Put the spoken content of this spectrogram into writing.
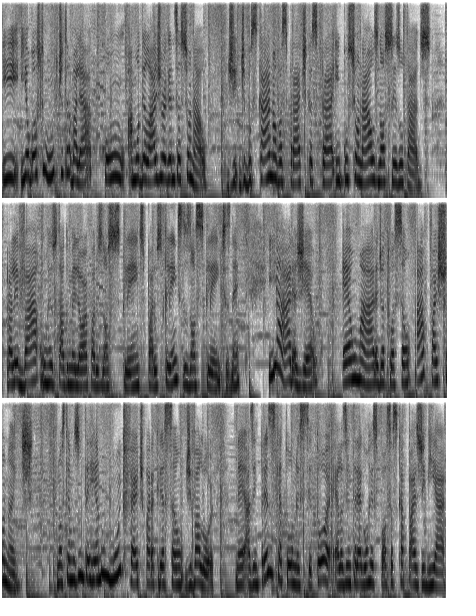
E, e eu gosto muito de trabalhar com a modelagem organizacional, de, de buscar novas práticas para impulsionar os nossos resultados, para levar um resultado melhor para os nossos clientes, para os clientes dos nossos clientes, né? E a área GEL é uma área de atuação apaixonante. Nós temos um terreno muito fértil para a criação de valor. Né? As empresas que atuam nesse setor, elas entregam respostas capazes de guiar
